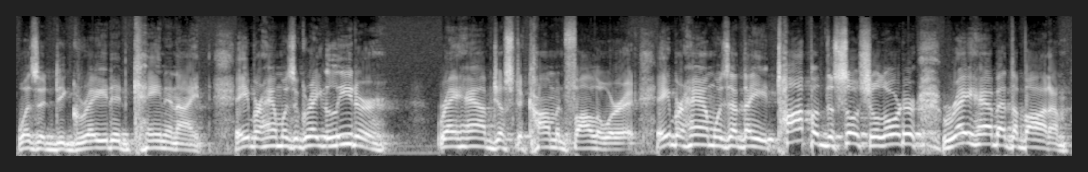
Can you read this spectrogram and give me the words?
was a degraded Canaanite. Abraham was a great leader. Rahab, just a common follower. Abraham was at the top of the social order, Rahab at the bottom.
